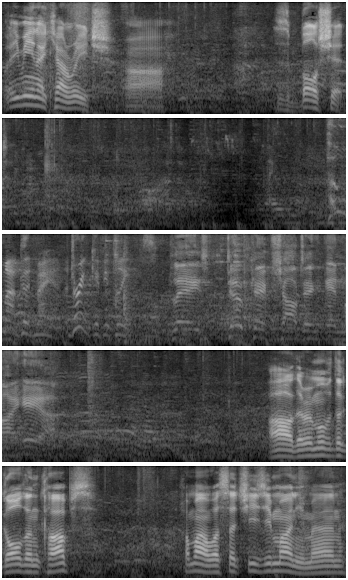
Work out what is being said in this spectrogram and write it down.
What do you mean I can't reach? Ah. This is bullshit. Oh, my good man. A drink, if you please. Please, don't keep shouting in my ear. Oh, they removed the golden cups? Come on, what's such easy money, man?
